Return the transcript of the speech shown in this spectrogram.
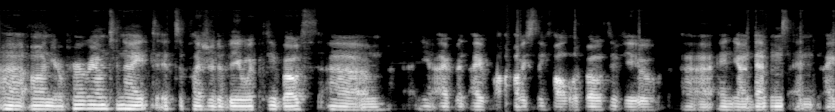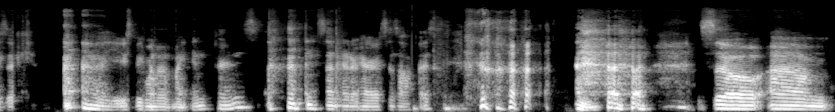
uh, on your program tonight. It's a pleasure to be with you both. Um, you know, I've been, I've obviously followed both of you uh, in Young Dems, and Isaac you used to be one of my interns in Senator Harris's office. so, um,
